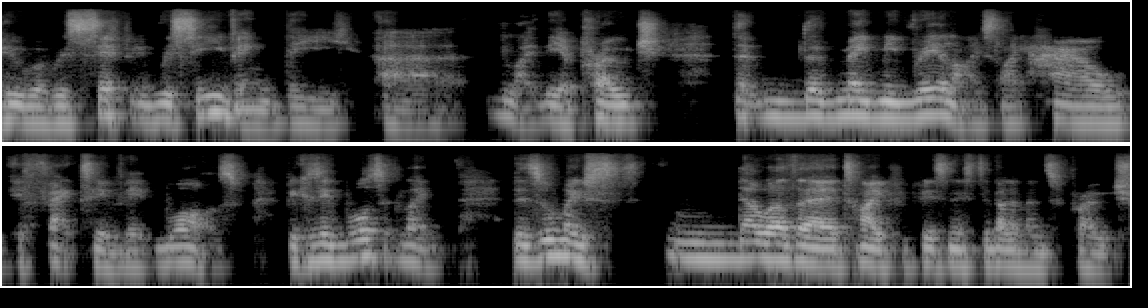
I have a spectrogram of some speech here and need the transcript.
who were rece- receiving the uh, like the approach that, that made me realize like how effective it was because it was like there's almost no other type of business development approach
